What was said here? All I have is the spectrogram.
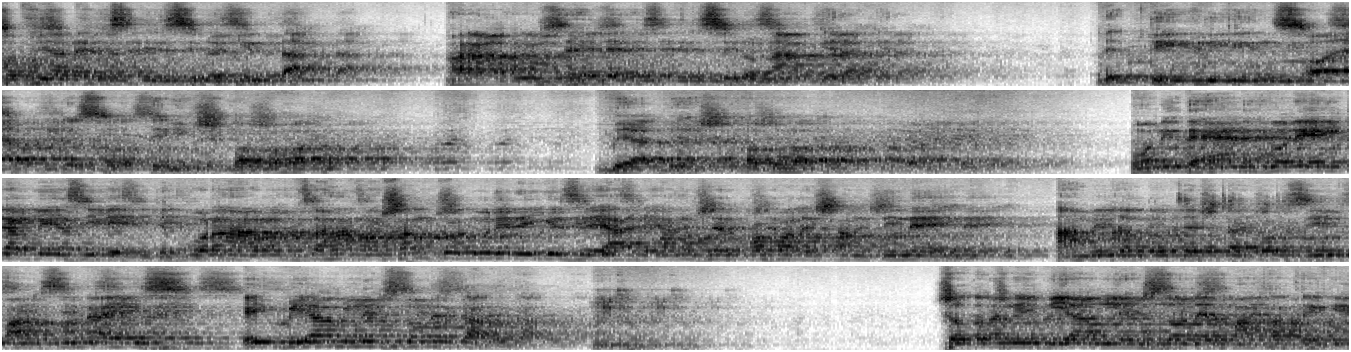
সফিয়ানের স্ত্রী ছিল হিন্দা আর আবু জেহেলের স্ত্রী ছিল নাকেরা। তিন তিন, ছয় আর ছত্রিশ, কত হয়? কত হয়? উনি ধ্যান করে এইটা পেয়েছিলেন যে পুরা আরব জাহান অশান্ত করে রেখেছে, আজ মানুষের কপালে শান্তি নেই। আমি যত চেষ্টা করছি, পারছি না এই বিয়াল্লিশ জনের কারণে। সুতরাং এই বিয়াল্লিশ জনের মাথা থেকে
